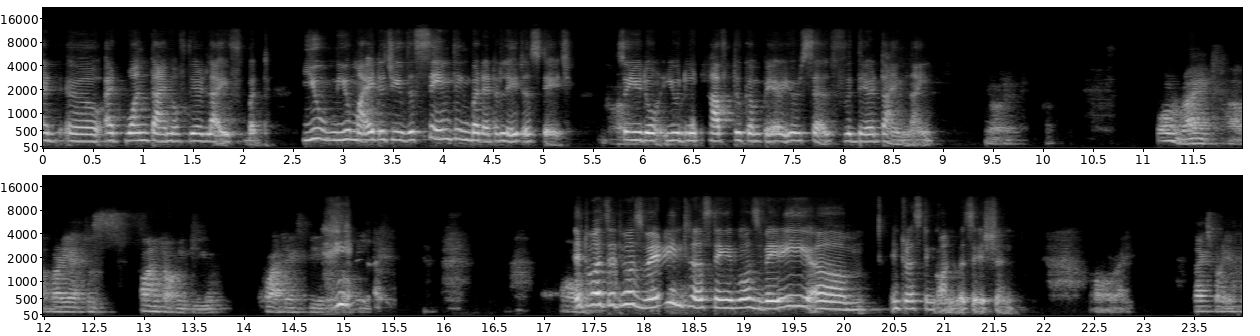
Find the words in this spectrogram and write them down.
at, uh, at one time of their life but you you might achieve the same thing but at a later stage so you don't you don't have to compare yourself with their timeline. All right uh, maria it was fun talking to you. Quite an experience. It was it was very interesting. It was very um, interesting conversation. All right. Thanks maria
